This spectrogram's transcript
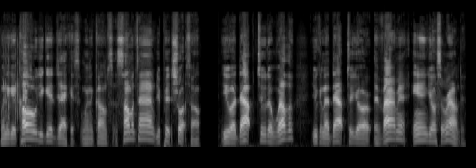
When it get cold, you get jackets. When it comes to summertime, you put shorts on. You adapt to the weather. You can adapt to your environment and your surroundings.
